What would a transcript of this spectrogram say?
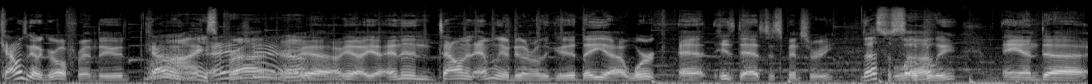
Callan's got a girlfriend, dude. Callan, Nice, Hey, proud, yeah, yeah. yeah, yeah. And then Talon and Emily are doing really good. They uh, work at his dad's dispensary That's what's locally, and uh,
